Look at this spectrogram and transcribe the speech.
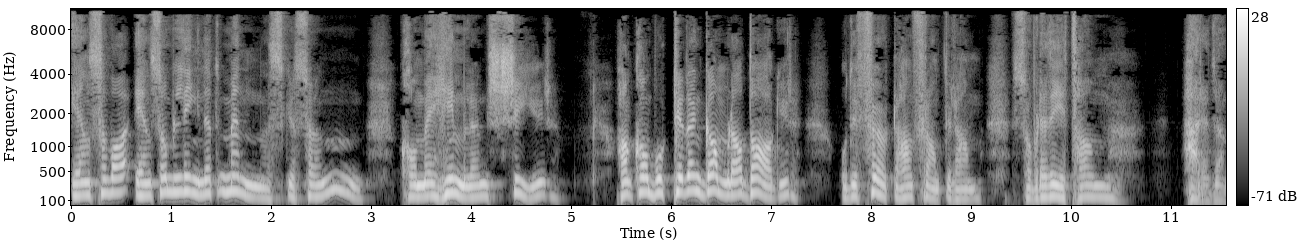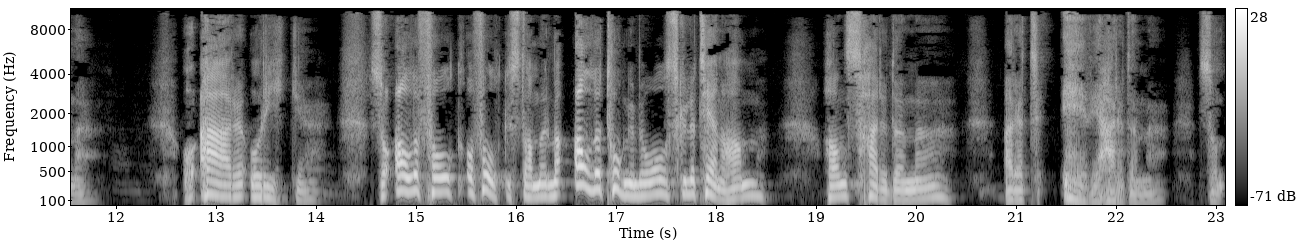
en som, var, en som lignet menneskesønnen, kom med himmelens skyer. Han kom bort til den gamle av dager, og de førte ham fram til ham. Så ble det gitt ham herredømme og ære og rike så alle folk og folkestammer med alle tungemål skulle tjene ham. Hans herredømme er et evig herredømme som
